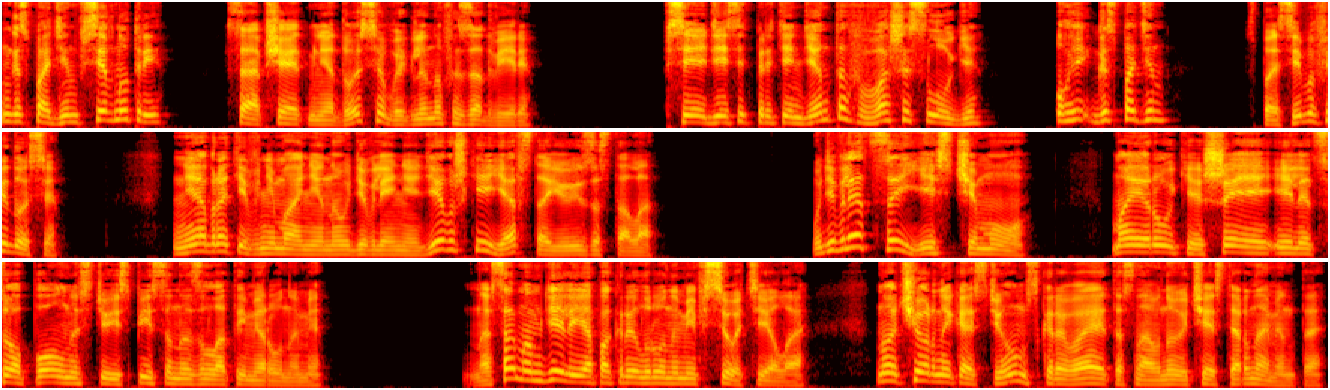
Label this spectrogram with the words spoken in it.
«Господин, все внутри», — сообщает мне Дося, выглянув из-за двери. «Все десять претендентов — ваши слуги». «Ой, господин!» «Спасибо, Федосе». Не обратив внимания на удивление девушки, я встаю из-за стола. Удивляться есть чему. Мои руки, шея и лицо полностью исписаны золотыми рунами. На самом деле я покрыл рунами все тело, но черный костюм скрывает основную часть орнамента.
